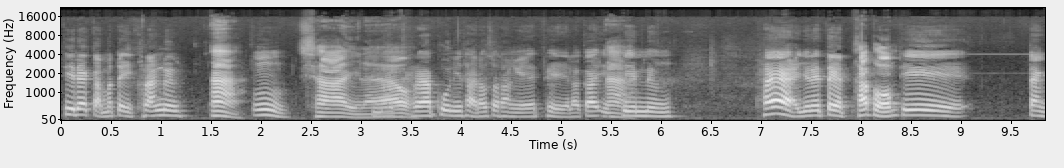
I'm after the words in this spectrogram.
ที่ได้กลับมาเตะอีกครั้งหนึ่งอ่า อืมใช่แล้นะวครับคู่นี้ถ่ายทอดสดทาง AFP แล้วก็อีกอ่า ทีมหนึ่งแพร่ยูไนเต็ดครับผม ที่แต่ง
